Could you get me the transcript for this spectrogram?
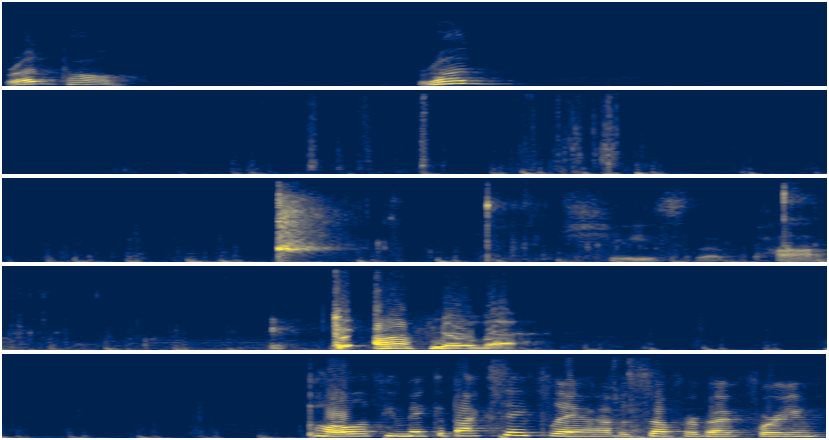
Run, Paul. Run. Jeez, the pop. Get off Nova. Paul, if you make it back safely, I have a self revive for you.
